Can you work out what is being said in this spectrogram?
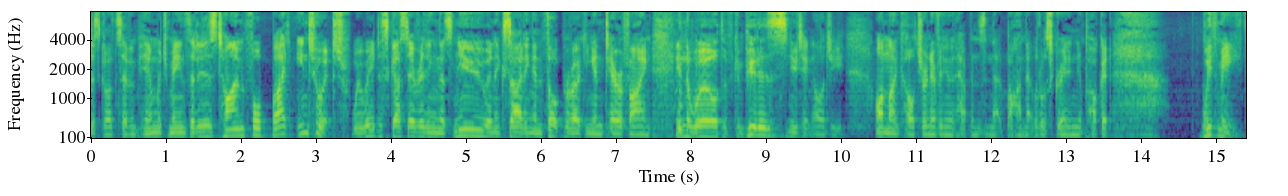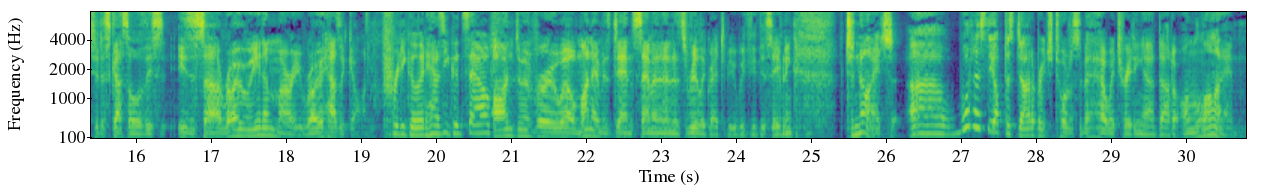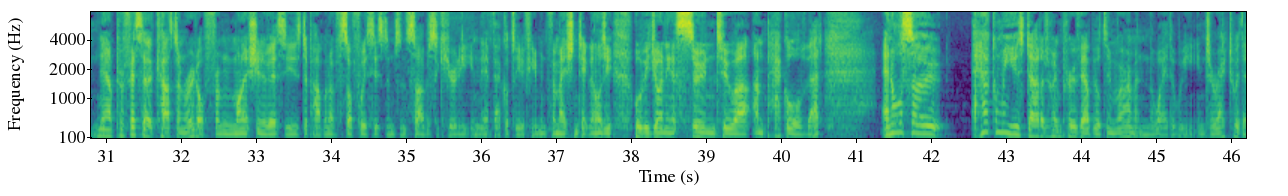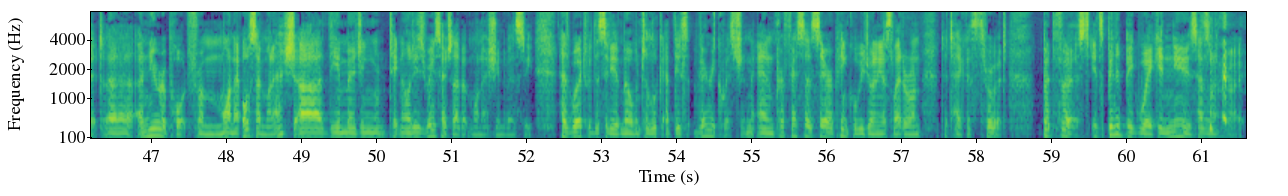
Just got 7 pm, which means that it is time for Byte Into It, where we discuss everything that's new and exciting and thought provoking and terrifying in the world of computers, new technology, online culture, and everything that happens in that behind that little screen in your pocket. With me to discuss all of this is uh, Rowena Murray. Ro, how's it going? Pretty good. How's your good self? I'm doing very well. My name is Dan Salmon, and it's really great to be with you this evening. Tonight, uh, what has the Optus data breach taught us about how we're treating our data online? Now, Professor Carsten Rudolph from Monash University's Department of Software Systems and Cybersecurity in their Faculty of Human Information Technology will be joining us soon to uh, unpack all of that. And also, how can we use data to improve our built environment and the way that we interact with it? Uh, a new report from Monash, also Monash, uh, the Emerging Technologies Research Lab at Monash University, has worked with the City of Melbourne to look at this very question, and Professor Sarah Pink will be joining us later on to take us through it. But first, it's been a big week in news, hasn't it, right?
